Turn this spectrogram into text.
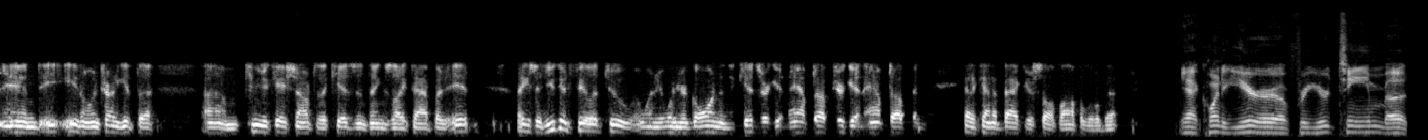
and you know, and try to get the um communication out to the kids and things like that. But it like I said, you can feel it too when you when you're going and the kids are getting amped up, you're getting amped up and got to kind of back yourself off a little bit. Yeah, quite a year uh, for your team. Uh,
